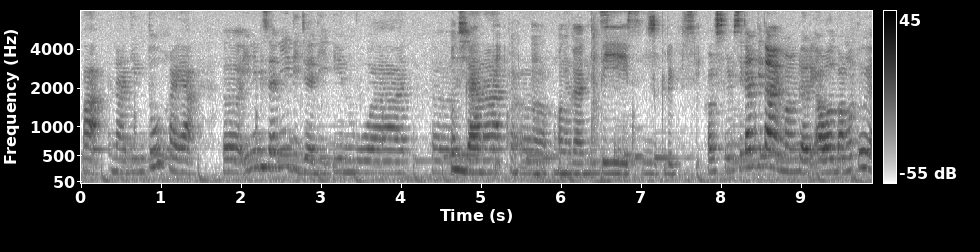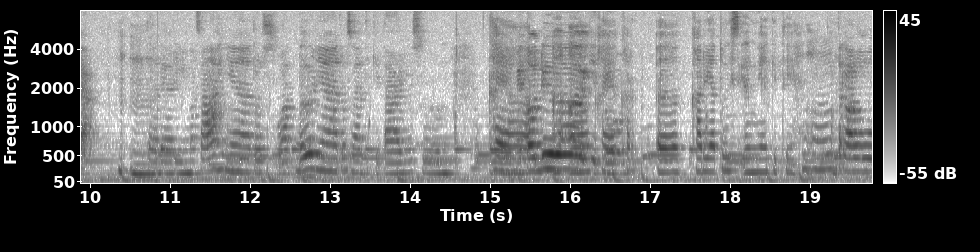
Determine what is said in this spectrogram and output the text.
Pak, Nadiem tuh kayak eh, ini bisa nih dijadiin buat pengganti. Mm, pengganti skripsi. skripsi. Kalau skripsi kan kita emang dari awal banget tuh ya Mm-mm. kita dari masalahnya, terus labelnya, terus nanti kita nyusun eh, kayak metode uh-uh, gitu. kayak kar- uh, karya tulis ilmiah gitu ya Mm-mm, terlalu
